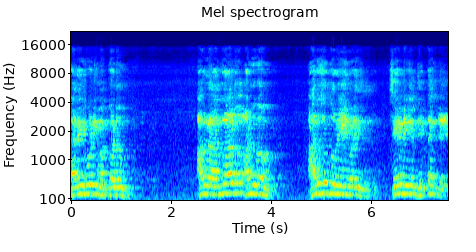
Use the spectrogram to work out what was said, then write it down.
கடைகோடி மக்களும் அவர்கள் அன்றாடம் அணுகும் அரசு துறையினுடைய சேவைகள் திட்டங்கள்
